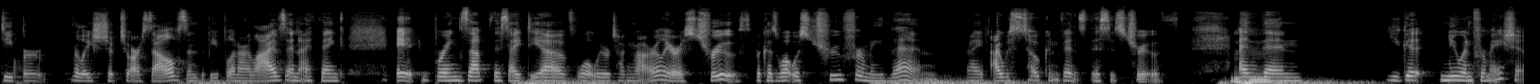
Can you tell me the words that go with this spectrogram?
deeper relationship to ourselves and the people in our lives. And i think it brings up this idea of what we were talking about earlier is truth because what was true for me then right? I was so convinced this is truth. Mm-hmm. and then you get new information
